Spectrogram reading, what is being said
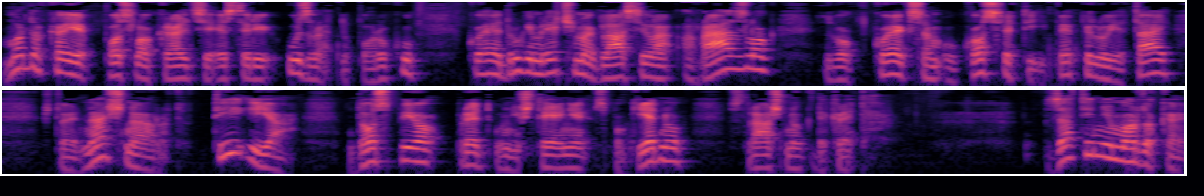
Mordokaj je poslao kraljici Esteri uzvratnu poruku, koja je drugim riječima glasila razlog zbog kojeg sam u kosveti i pepelu je taj što je naš narod, ti i ja, dospio pred uništenje zbog jednog strašnog dekreta. Zatim je Mordokaj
